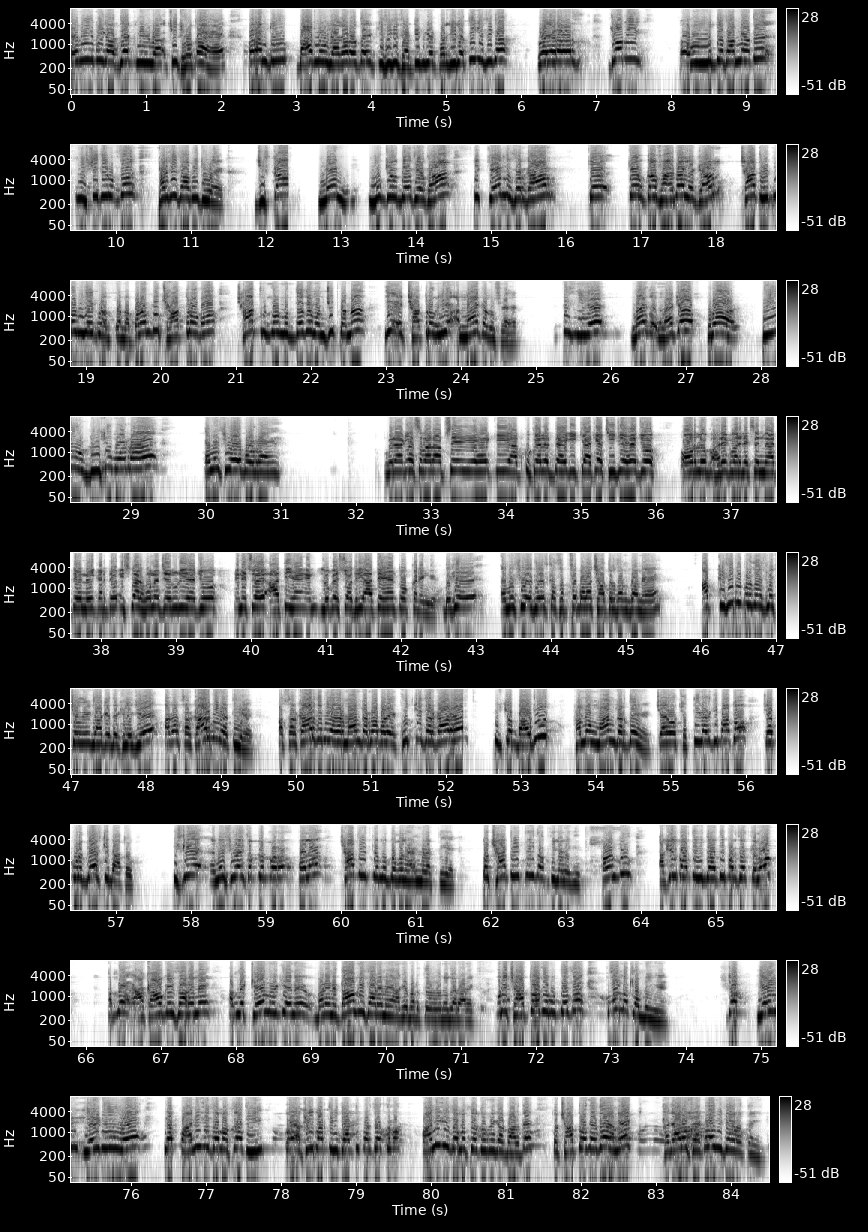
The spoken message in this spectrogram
एबीवीपी का अध्यक्ष निर्वाचित होता है परंतु बाद में उजागर होता है किसी की सर्टिफिकेट फर्जी रहती किसी का वगैरह और जो भी मुद्दे सामने आते हैं निश्चित रूप से फर्जी साबित हुए जिसका मेन मुख्य उद्देश्य था कि केंद्र सरकार के, के का फ़ायदा लेकर छात्र हित में विजय प्राप्त करना परंतु छात्रों को छात्र को मुद्दे से वंचित करना ये एक छात्रों के लिए अन्याय का विषय है। इसलिए मैं मैं क्या पूरा डीयू डीसू बोल रहा है एनएसयूआई बोल रहा है? मेरा अगला सवाल आपसे ये है कि आपको क्या लगता है कि क्या क्या चीज़ें हैं जो और लोग हर एक बार इलेक्शन में आते हैं नहीं करते और इस बार होना ज़रूरी है जो एनएसयूआई आती है लोकेश चौधरी आते हैं तो करेंगे? देखिए एनएसयूआई देश का सबसे बड़ा छात्र संगठन है। आप किसी भी प्रदेश में चले जाके देख लीजिए अगर सरकार भी रहती है और सरकार से भी अगर मांग करना पड़े खुद की सरकार है उसके बावजूद हम लोग मांग करते हैं चाहे वो छत्तीसगढ़ की बात हो चाहे पूरे देश की बात हो। इसलिए एनएसयूआई सबसे पहले छात्र के मुद्दों को ध्यान में रखती है। तो छात्र हित के हिसाब से चलेगी। परंतु अखिल भारतीय विद्यार्थी परिषद के लोग अपने आकाओं के इशारे में अपने केंद्र के ने, बड़े नेताओं के इशारे में आगे बढ़ते हुए नज़र आ रहे हैं। उन्हें छात्रों के मुद्दे से कोई मतलब नहीं है। यही यही डी है। या पानी की समस्या थी तो अखिल भारतीय विद्यार्थी परिषद के पानी की समस्या दूर नहीं कर पाते तो छात्रों जैसे अनेक हज़ारों सैकड़ों विषय रहते हैं।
